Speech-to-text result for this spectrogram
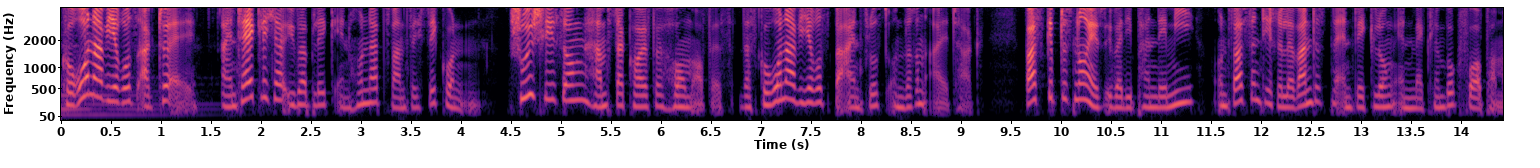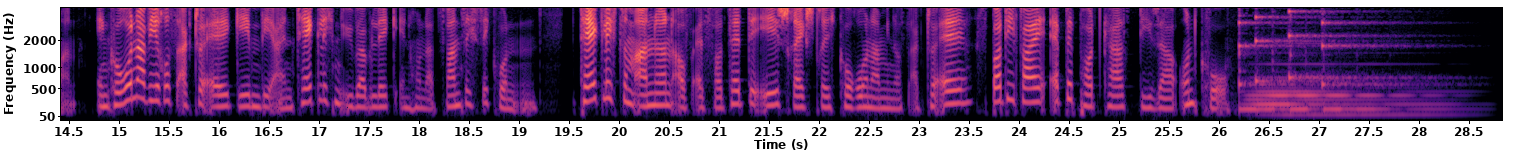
Coronavirus aktuell. Ein täglicher Überblick in 120 Sekunden. Schulschließungen, Hamsterkäufe, Homeoffice. Das Coronavirus beeinflusst unseren Alltag. Was gibt es Neues über die Pandemie und was sind die relevantesten Entwicklungen in Mecklenburg-Vorpommern? In Coronavirus aktuell geben wir einen täglichen Überblick in 120 Sekunden. Täglich zum Anhören auf svz.de-corona-aktuell, Spotify, Apple Podcast, Deezer und Co.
